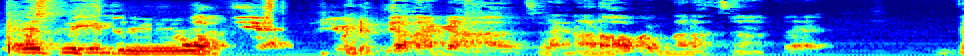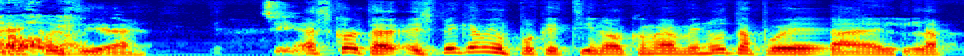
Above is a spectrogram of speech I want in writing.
E ti scrivi. iscriverti a una gara, cioè è una roba imbarazzante. Eh. È così, eh. Sì. Ascolta, e spiegami un pochettino come è avvenuta poi la, la-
